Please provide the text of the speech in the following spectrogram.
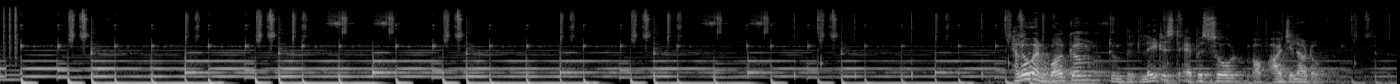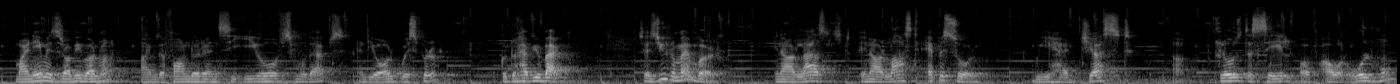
Hello and welcome to the latest episode of Agilato. My name is Ravi Verma. I'm the founder and CEO of Smooth Apps and the Org Whisperer. Good to have you back. So as you remember, in our last in our last episode, we had just uh, closed the sale of our old home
